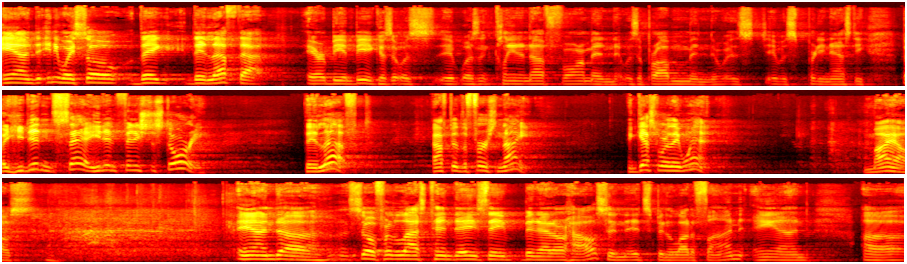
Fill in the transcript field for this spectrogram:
and anyway, so they they left that Airbnb because it was it wasn't clean enough for him, and it was a problem, and it was it was pretty nasty. But he didn't say he didn't finish the story. They left after the first night, and guess where they went? My house. And uh, so for the last 10 days, they've been at our house, and it's been a lot of fun. And uh,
